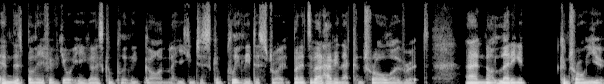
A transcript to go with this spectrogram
in this belief of your ego is completely gone. Like you can just completely destroy it. But it's about having that control over it and not letting it control you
